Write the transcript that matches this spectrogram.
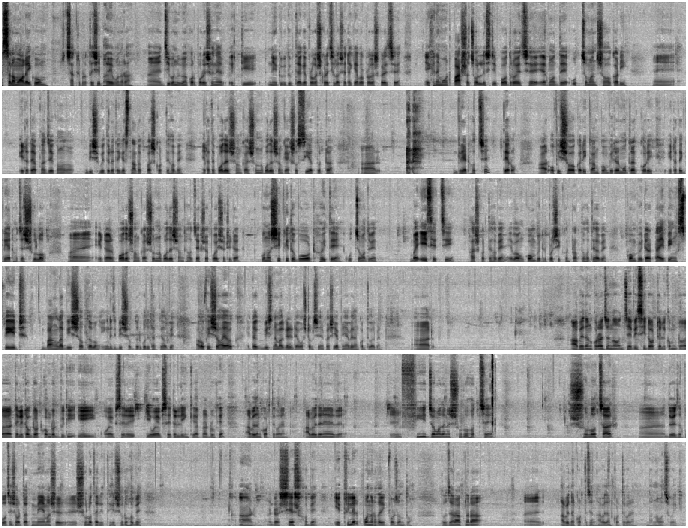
আসসালামু আলাইকুম, চাকরি প্রত্যাশী ভাই বোনেরা। জীবন বীমা কর্পোরেশনের একটি নিয়োগ বিজ্ঞপ্তি আগে প্রকাশ করেছিল সেটাকে আবার প্রকাশ করেছে? এখানে মোট পাঁচশো চল্লিশটি পদ রয়েছে, এর মধ্যে উচ্চমান সহকারী এটাতে আপনার যে কোনো বিশ্ববিদ্যালয় থেকে স্নাতক পাশ করতে হবে। এটাতে পদের সংখ্যা, শূন্য পদের সংখ্যা একশো ছিয়াত্তরটা, আর গ্রেড হচ্ছে তেরো। আর অফিস সহকারী কাম কম্পিউটার মুদ্রাক্ষরিক এটাতে গ্রেড হচ্ছে ষোলো এটার পদ সংখ্যা শূন্য পদের সংখ্যা হচ্ছে একশো পঁয়ষট্টিটা। কোনো স্বীকৃত বোর্ড হইতে উচ্চ মাধ্যমিক বা এইচএসসি পাস করতে হবে এবং কম্পিউটার প্রশিক্ষণ প্রাপ্ত হতে হবে। কম্পিউটার টাইপিং স্পিড বাংলা বিশ শব্দ এবং ইংরেজি বিশ শব্দের গতি থাকতে হবে। আর অফিস সহায়ক, এটা বিশ নাম্বার গ্রেড এটা অষ্টম শ্রেণির পাশে আপনি আবেদন করতে পারবেন। আর আবেদন করার জন্য JBC dot telecom Teletalk dot com dot BD এই ওয়েবসাইটে এই ওয়েবসাইটের লিঙ্কে আপনারা ঢুকে আবেদন করতে পারেন। আবেদনের ফি জমাদানের শুরু হচ্ছে ষোলো চার দুই হাজার পঁচিশ, অর্থাৎ মে মাসের ষোলো তারিখ থেকে শুরু হবে। আর এটা শেষ হবে এপ্রিলের পনেরো তারিখ পর্যন্ত। তো যারা আপনারা আবেদন করতে চান, আবেদন করতে পারেন। ধন্যবাদ সবাইকে।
